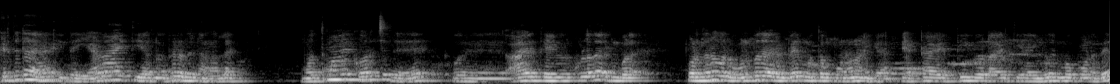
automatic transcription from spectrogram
கிட்டத்தட்ட இந்த ஏழாயிரத்தி இரநூறு பேர் வந்திருக்காங்கல்ல. மொத்தமாகவே குறைச்சது ஒரு ஆயிரத்தி ஐநூறுக்குள்ளே தான் இருக்கும் போல். போன தடவை ஒரு ஒன்பதாயிரம் பேர் மொத்தம் போனோம்னு நினைக்கிறேன். எட்டாயிரத்தி தொள்ளாயிரத்தி ஐம்பது ரொம்ப போனது.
